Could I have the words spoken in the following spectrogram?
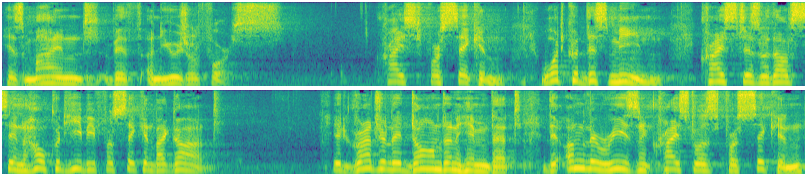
his mind with unusual force. Christ forsaken. What could this mean? Christ is without sin. How could he be forsaken by God? It gradually dawned on him that the only reason Christ was forsaken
